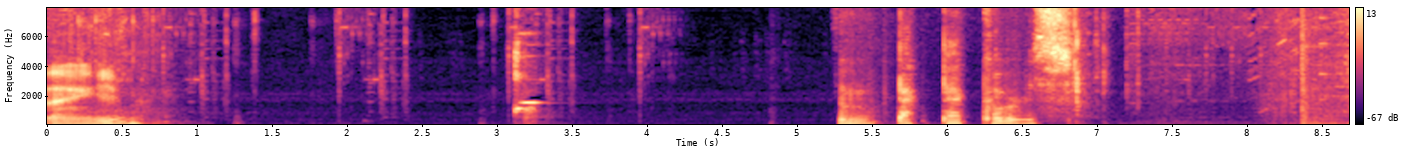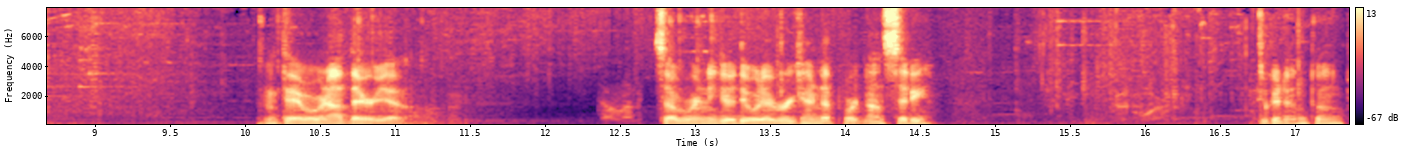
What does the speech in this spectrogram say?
Thank you. Some backpack covers. Okay, well, we're not there yet. Don't let me. So we're gonna go do whatever we can at Port Knot City. Good work.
